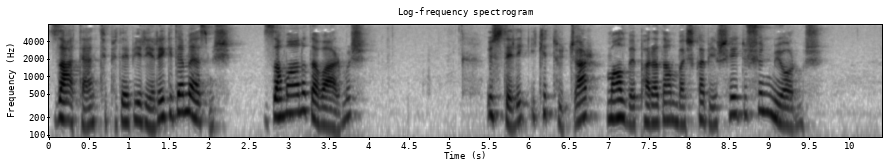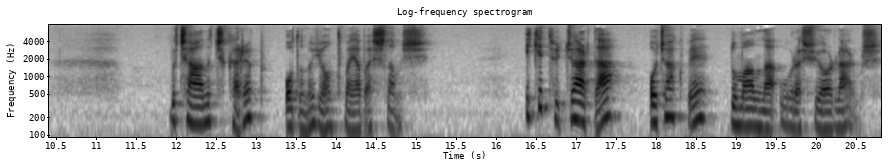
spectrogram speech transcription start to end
Zaten tipi de bir yere gidemezmiş. Zamanı da varmış. Üstelik iki tüccar mal ve paradan başka bir şey düşünmüyormuş. Bıçağını çıkarıp odunu yontmaya başlamış. İki tüccar da ocak ve dumanla uğraşıyorlarmış.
